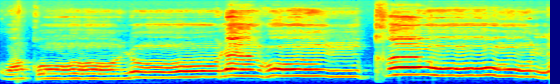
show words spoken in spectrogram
وقولوا لهم قولا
